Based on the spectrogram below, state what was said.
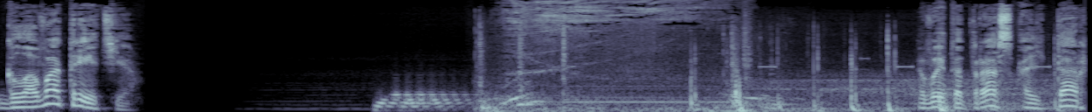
Глава третья В этот раз Альтар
